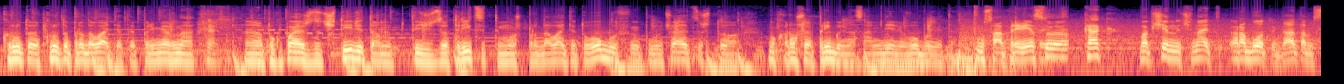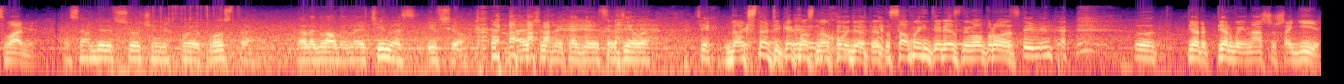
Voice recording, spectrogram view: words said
круто, круто продавать. Это примерно э, покупаешь за 4, там, тысяч за 30, ты можешь продавать эту обувь, и получается, что, ну, хорошая прибыль на самом деле в обуви-то. Муса, приветствую. Как вообще начинать работать, да, там, с вами? На самом деле все очень легко и просто. Надо главное найти нас и все. Дальше уже, как говорится, дело техники. Да, кстати, как вас находят? Это самый интересный вопрос. Вот именно. Вот. Пер- первые наши шаги.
